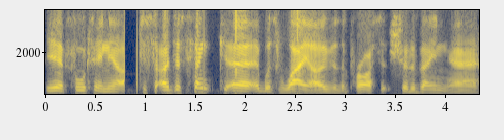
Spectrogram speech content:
Yeah, 14 now. I just, I just think uh, it was way over the price it should have been. Uh,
